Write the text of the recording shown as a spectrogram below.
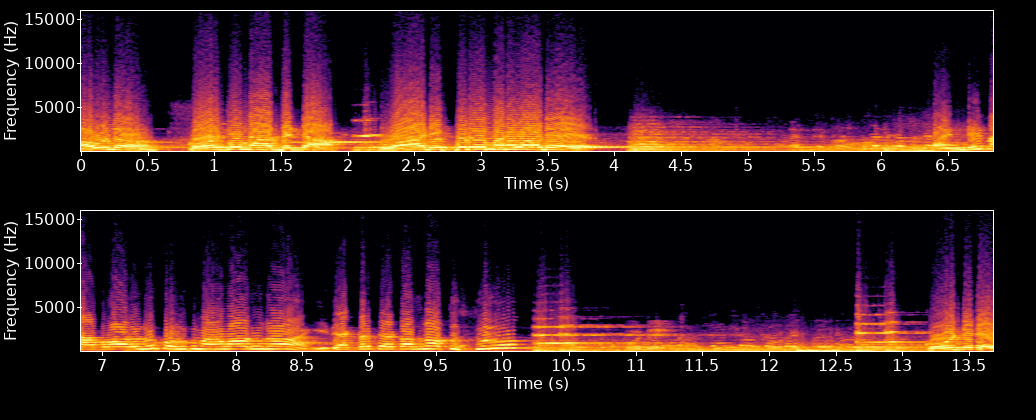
అవును కోటి నా బిడ్డ వాడెప్పుడు మనవాడే. తండ్రి పగవాడును కొడుకు మనవాడునా? ఇది ఎక్కడ తిరకాల్సిన అతుస్తూ కోటే.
